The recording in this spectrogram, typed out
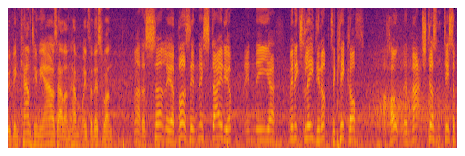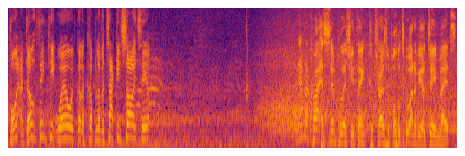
We've been counting the hours, Alan, haven't we, for this one? Well, there's certainly a buzz in this stadium in the uh, minutes leading up to kick-off. I hope the match doesn't disappoint. I don't think it will. We've got a couple of attacking sides here. Never quite as simple as you think to throw the ball to one of your teammates.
